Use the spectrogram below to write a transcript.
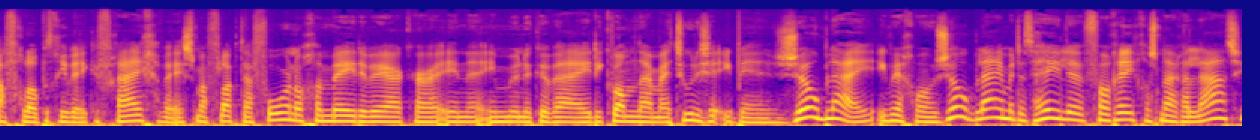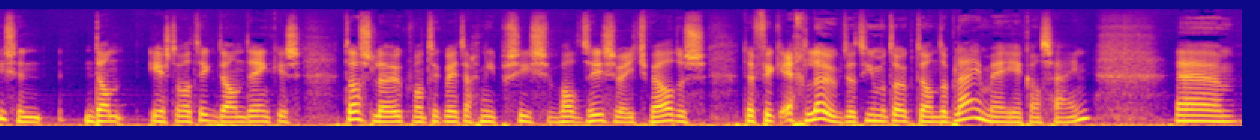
afgelopen drie weken vrij geweest. Maar vlak daarvoor nog een medewerker in, in Munnikenwei. Die kwam naar mij toe en zei: Ik ben zo blij. Ik ben gewoon zo blij met het hele van regels naar relaties. En dan, eerste wat ik dan denk is: Dat is leuk, want ik weet eigenlijk niet precies wat het is, weet je wel. Dus dat vind ik echt leuk dat iemand ook dan er blij mee kan zijn. Um,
